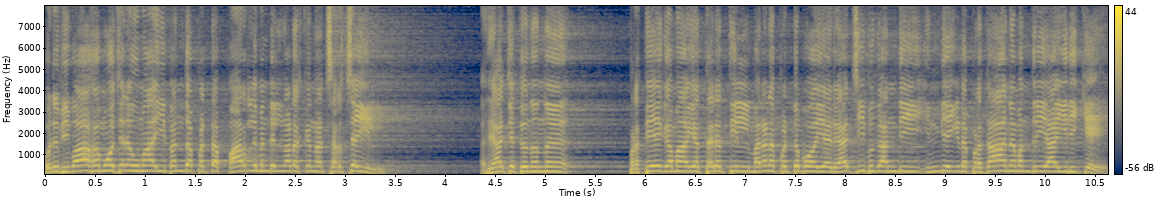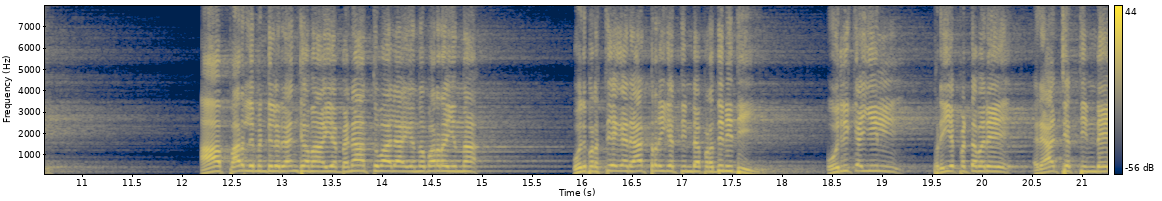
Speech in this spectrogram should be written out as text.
ഒരു വിവാഹമോചനവുമായി ബന്ധപ്പെട്ട പാർലമെന്റിൽ നടക്കുന്ന ചർച്ചയിൽ രാജ്യത്ത് നിന്ന് പ്രത്യേകമായ തരത്തിൽ മരണപ്പെട്ടു പോയ രാജീവ് ഗാന്ധി ഇന്ത്യയുടെ പ്രധാനമന്ത്രിയായിരിക്കെ. ആ പാർലമെന്റിൽ ഒരു അംഗമായ ബനാത്വാല എന്ന് പറയുന്ന ഒരു പ്രത്യേക രാഷ്ട്രീയത്തിന്റെ പ്രതിനിധി ഒരു കയ്യിൽ പ്രിയപ്പെട്ടവരെ രാജ്യത്തിന്റെ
